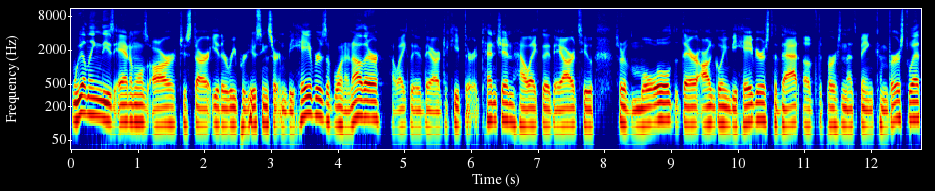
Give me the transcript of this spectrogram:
willing these animals are to start either reproducing certain behaviors of one another, how likely they are to keep their attention, how likely they are to sort of mold their ongoing behaviors to that of the person that's being conversed with.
